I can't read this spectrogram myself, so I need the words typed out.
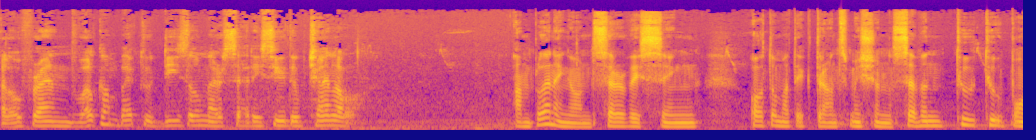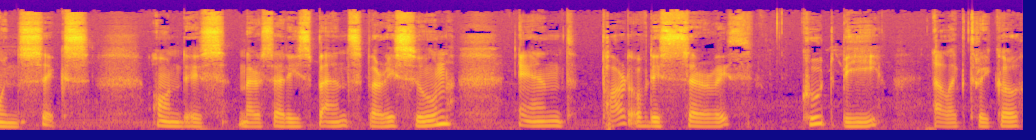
Hello friend, welcome back to Diesel Mercedes YouTube channel. I'm planning on servicing automatic transmission 722.6 on this Mercedes-Benz very soon and part of this service could be electrical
